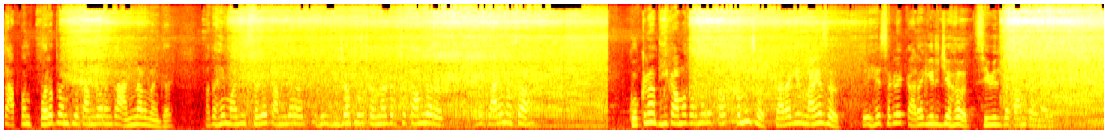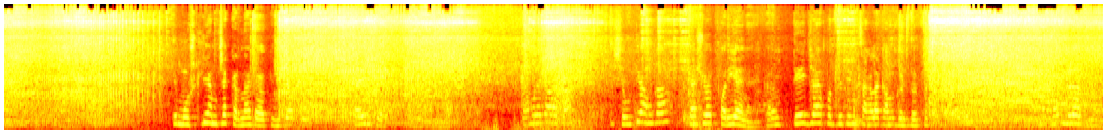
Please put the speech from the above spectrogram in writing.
तर आपण परप्रांतीय कामगारांका आणणार नाही काय? आता हे माझे सगळे कामगार आहेत हे विजापूर कर्नाटकचे कामगार आहेत. त्याचं कारण असं कोकणात ही कामं करणारे क- कमीच आहेत कारागीर नाहीच आहेत ते हे सगळे कारागीर जे आहेत सिव्हिलचं काम करणारे. ते मोस्टली आमच्या कर्नाटक विजापूर साईडचे त्यामुळे काय होतं की शेवटी आमका त्याशिवाय पर्याय नाही. कारण ते ज्या पद्धतीने चांगला काम करतात तर हे मिळत नाही.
